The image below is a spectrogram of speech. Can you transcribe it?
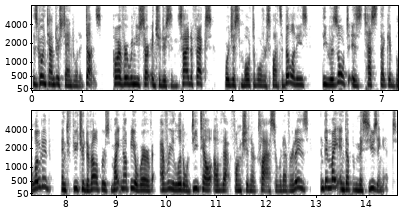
is going to understand what it does. However, when you start introducing side effects or just multiple responsibilities, the result is tests that get bloated, and future developers might not be aware of every little detail of that function or class or whatever it is, and they might end up misusing it.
